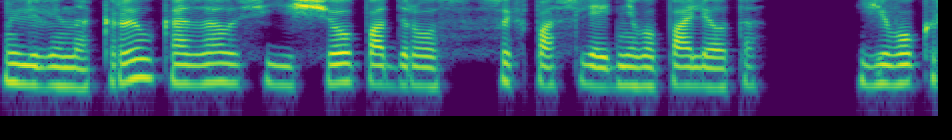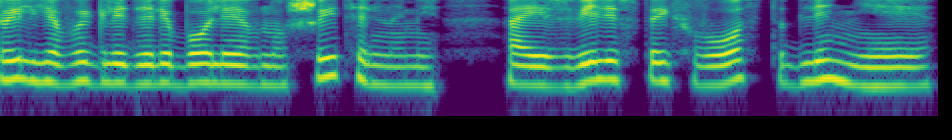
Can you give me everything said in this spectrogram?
Львинокрыл, казалось, еще подрос с их последнего полета. Его крылья выглядели более внушительными, а извилистый хвост длиннее.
